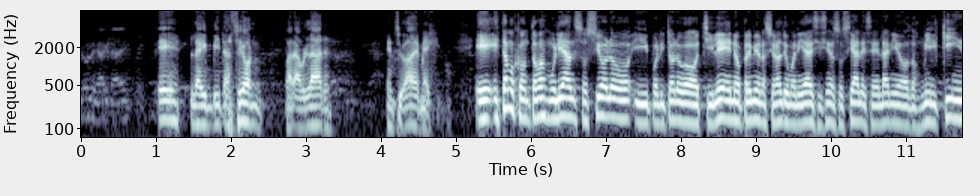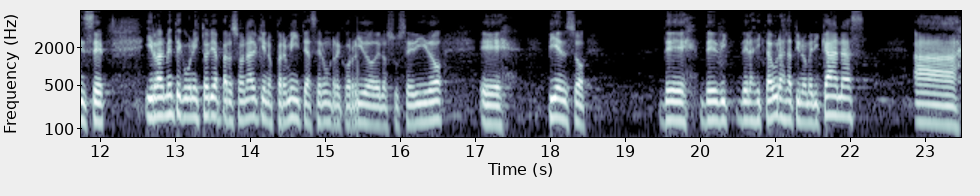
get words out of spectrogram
Yo les agradezco la invitación para hablar en Ciudad de México. Eh, estamos con Tomás Mulián, sociólogo y politólogo chileno, Premio Nacional de Humanidades y Ciencias Sociales en el año 2015, y realmente con una historia personal que nos permite hacer un recorrido de lo sucedido, eh, pienso, de, las dictaduras latinoamericanas a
